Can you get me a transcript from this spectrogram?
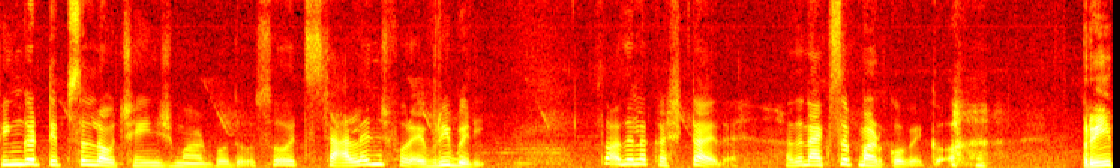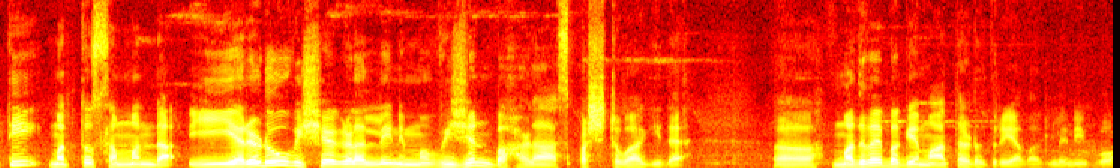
ಫಿಂಗರ್ ಟಿಪ್ಸಲ್ಲಿ ನಾವು ಚೇಂಜ್ ಮಾಡ್ಬೋದು. So it's challenge for everybody so ಅದೆಲ್ಲ ಕಷ್ಟ ಇದೆ. ಅದನ್ನು ಅಕ್ಸೆಪ್ಟ್ ಮಾಡ್ಕೋಬೇಕು. ಪ್ರೀತಿ ಮತ್ತು ಸಂಬಂಧ ಈ ಎರಡೂ ವಿಷಯಗಳಲ್ಲಿ ನಿಮ್ಮ ವಿಷನ್ ಬಹಳ ಸ್ಪಷ್ಟವಾಗಿದೆ. ಮದುವೆ ಬಗ್ಗೆ ಮಾತಾಡಿದ್ರಿ ಯಾವಾಗಲೇ ನೀವು.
